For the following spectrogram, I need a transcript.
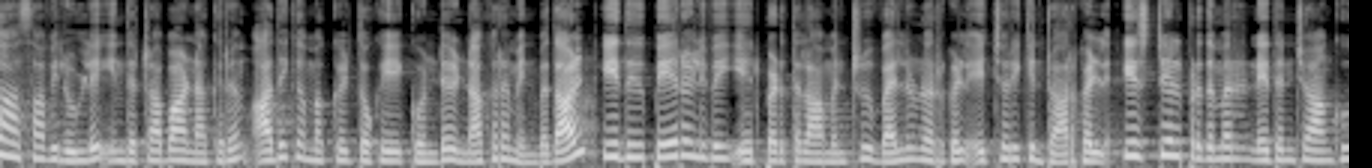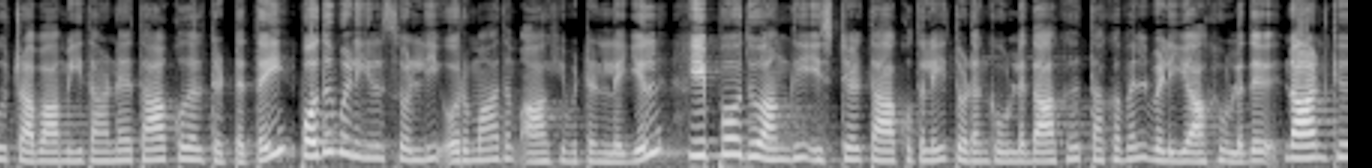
காசாவில் உள்ள இந்த ட்ரபா நகரம் அதிக மக்கள் தொகையை கொண்ட நகரம் என்பதால் இது பேரழிவை ஏற்படுத்தலாம் என்று வல்லுநர்கள் எச்சரிக்கின்றார்கள். இஸ்ரேல் பிரதமர் நெதன்ஜாங்கு ட்ரபா மீதான தாக்குதல் திட்டத்தை பொதுவெளியில் சொல்லி ஒரு மாதம் ஆகிவிட்ட நிலையில் இப்போது அங்கு இஸ்ரேல் தாக்குதலை தொடங்க உள்ளதாக தகவல் வெளியாகியுள்ளது நான்கு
